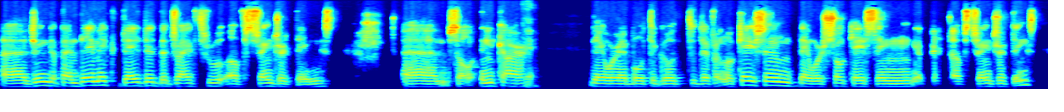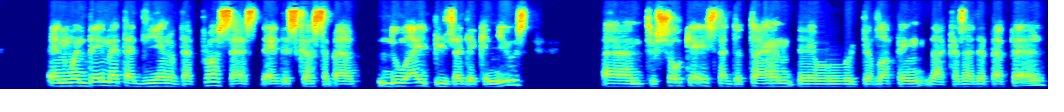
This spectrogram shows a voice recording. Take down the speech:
Uh, during the pandemic, they did the drive-through of Stranger Things. Um, so in car, okay. they were able to go to different locations. They were showcasing a bit of Stranger Things. And when they met at the end of that process, they discussed about new IPs that they can use um, to showcase. At the time, they were developing La Casa de Papel,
